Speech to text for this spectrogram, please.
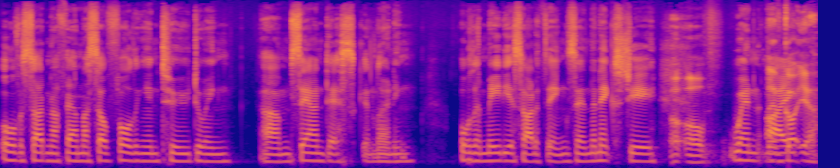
all of a sudden, I found myself falling into doing um, sound desk and learning all the media side of things. And the next year, oh. when They've I got you.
